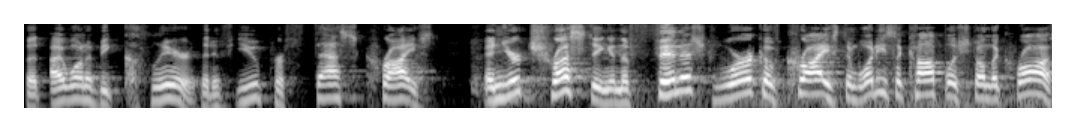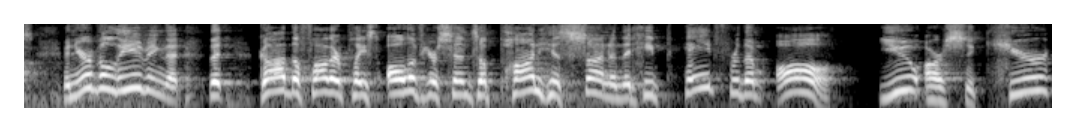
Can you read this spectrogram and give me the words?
But I want to be clear that if you profess Christ and you're trusting in the finished work of Christ and what he's accomplished on the cross, and you're believing that, that God the Father placed all of your sins upon his Son and that he paid for them all, you are secure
